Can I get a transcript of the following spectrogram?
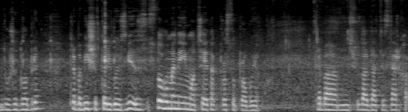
Дуже добре. Треба більше в тарілку. З того ми не їмо, я так просто пробую. Треба сюди дати зверху.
